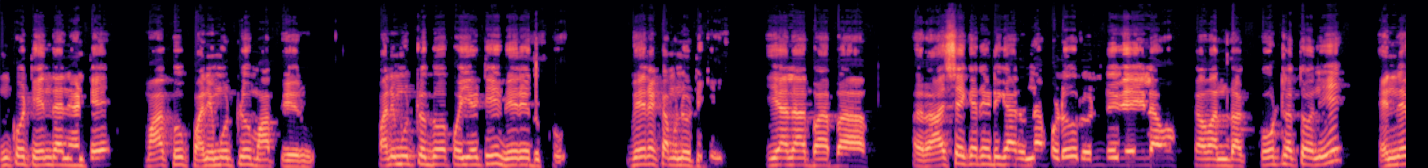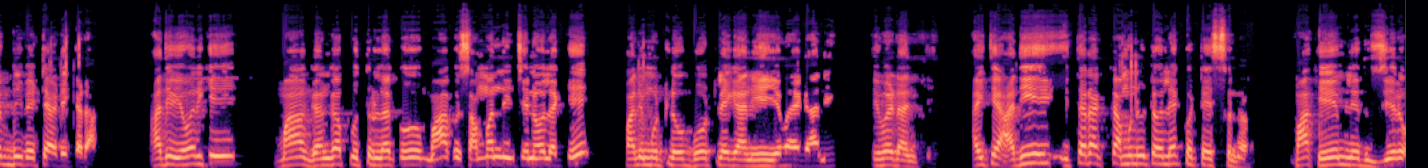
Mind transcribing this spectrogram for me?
ఇంకోటి ఏందని అంటే మాకు పనిముట్లు మా పేరు. పనిముట్లు పోయేటి వేరే దుక్కు వేరే కమ్యూనిటీకి. ఇవాళ బా- బా- రాజశేఖర రెడ్డి గారు ఉన్నప్పుడు రెండు వేల ఒక్క వంద కోట్లతోని ఎన్ఎఫ్డి పెట్టాడు ఇక్కడ. అది ఎవరికి? మా గంగపుత్రులకు మాకు సంబంధించిన వాళ్ళకి పనిముట్లు బోట్లే కానీ ఏవే కానీ ఇవ్వడానికి. అయితే అది ఇతర కమ్యూనిటీలే కొట్టేస్తున్నారు. మాకు ఏం లేదు జీరో.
